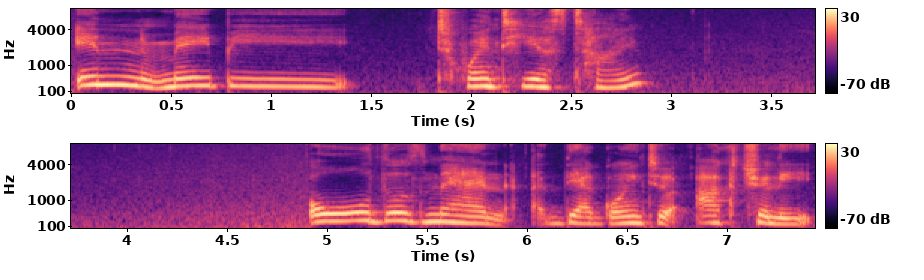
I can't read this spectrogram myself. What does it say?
in maybe 20 years' time, all those men, they are going to actually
